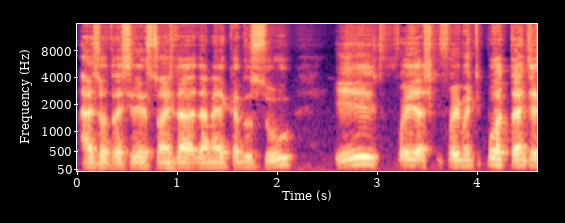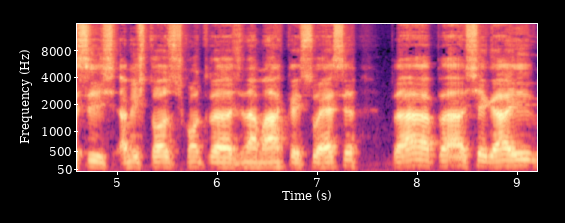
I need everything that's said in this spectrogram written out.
as outras seleções da, da América do Sul. E foi, acho que foi muito importante esses amistosos contra Dinamarca e Suécia para chegar aí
